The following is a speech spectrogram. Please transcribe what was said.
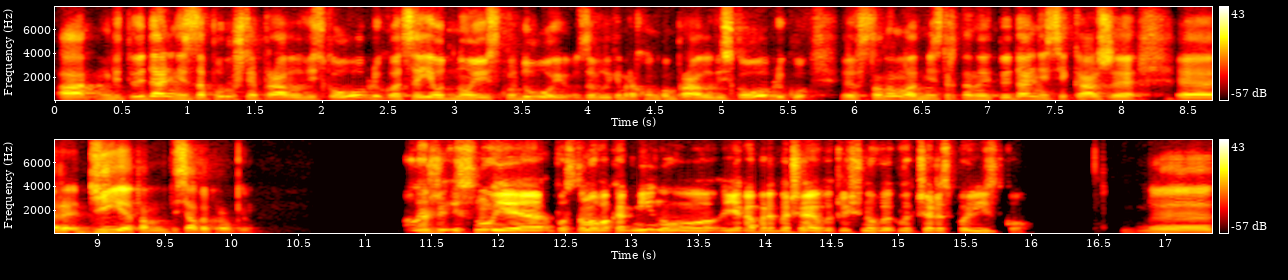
А відповідальність за порушення правил військового обліку, а це є одною із складовою за великим рахунком правил військового обліку, е, встановлена адміністративна відповідальність, яка вже е, діє там десяток років. Але ж існує постанова Кабміну, яка передбачає виключно виклик через повістку. Е,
